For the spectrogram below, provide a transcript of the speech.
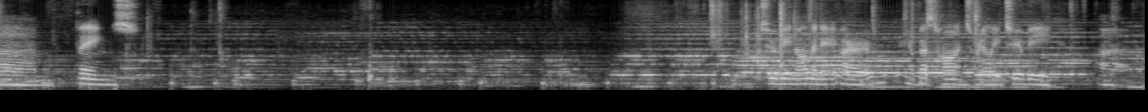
um, things. To be nominated, or you know, best haunts, really, to be uh,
